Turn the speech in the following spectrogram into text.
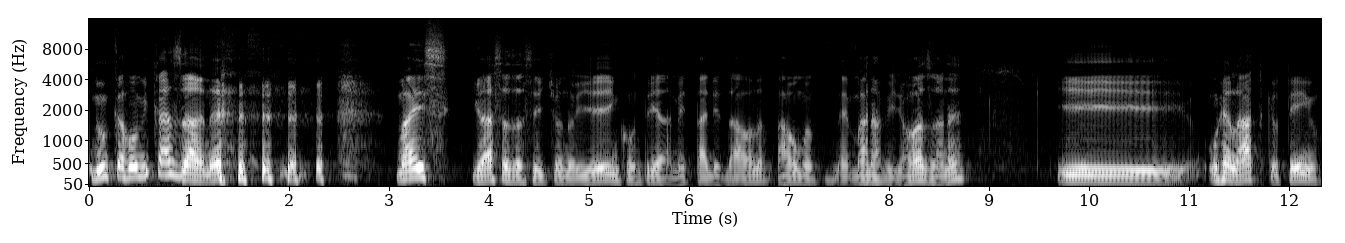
nunca vou me casar, né? Mas, graças a Seichonoye, encontrei a metade da aula, a alma é maravilhosa, né? E um relato que eu tenho,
